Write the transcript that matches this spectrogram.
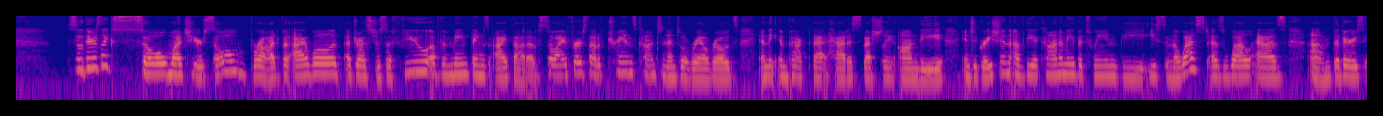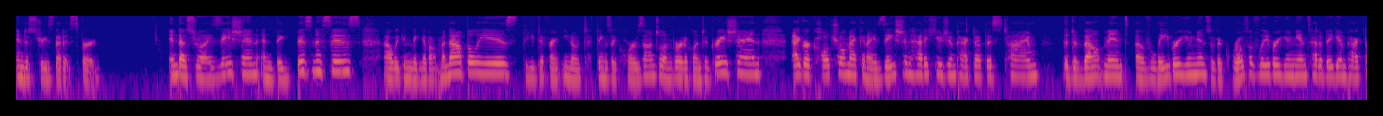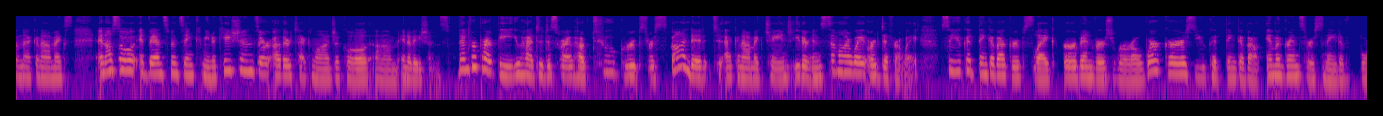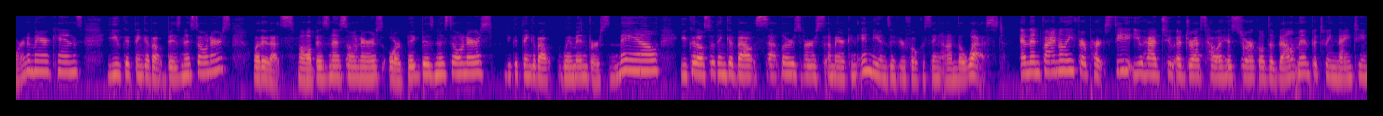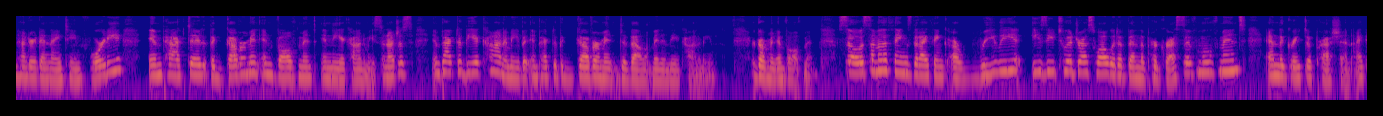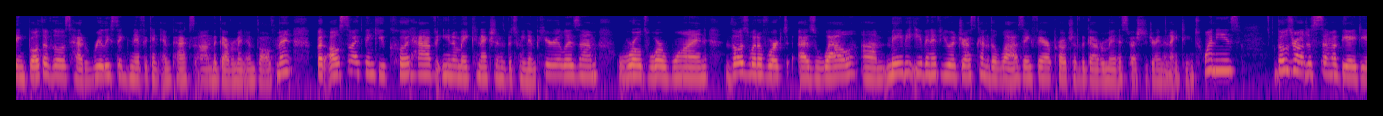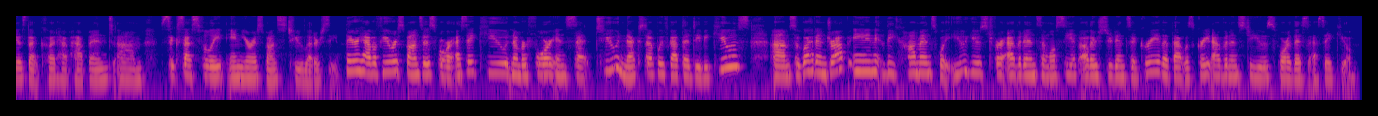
So there's like so much here, so broad, but I will address just a few of the main things I thought of. So I first thought of transcontinental railroads and the impact that had, especially on the integration of the economy between the East and the West, as well as um, the various industries that it spurred industrialization and big businesses. Uh, we can think about monopolies, the different, you know, things like horizontal and vertical integration. Agricultural mechanization had a huge impact at this time the development of labor unions or the growth of labor unions had a big impact on economics, and also advancements in communications or other technological um, innovations. Then for part B, you had to describe how two groups responded to economic change, either in similar way or different way. So you could think about groups like urban versus rural workers. You could think about immigrants versus native born Americans. You could think about business owners, whether that's small business owners or big business owners. You could think about women versus male. You could also think about about settlers versus American Indians if you're focusing on the West. And then finally, for part C, you had to address how a historical development between 1900 and 1940 impacted the government involvement in the economy. So not just impacted the economy, but impacted the government development in the economy or government involvement. So some of the things that I think are really easy to address well would have been the progressive movement and the Great Depression. I think both of those had really significant impacts on the government involvement, but also I think you could have, you know, made connections between imperialism, World War One, those would have worked as well. Um, maybe even if you address kind of the laissez-faire approach of the government, especially during the 1920s. Those are all just some of the ideas that could have happened um, successfully in your response to letter C. There we have a few responses for SAQ number four in set two. Next up, we've got the DBQs. Um, so go ahead and drop in the comments what you used for evidence and we'll see if other students agree that that was great evidence to use for this SAQ.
